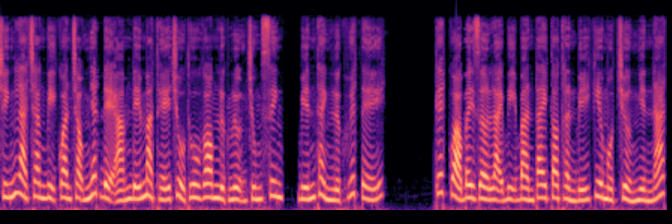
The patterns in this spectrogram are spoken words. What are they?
Chính là trang bị quan trọng nhất để ám đế mà thế chủ thu gom lực lượng chúng sinh, biến thành lực huyết tế. Kết quả bây giờ lại bị bàn tay to thần bí kia một trưởng nghiền nát.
